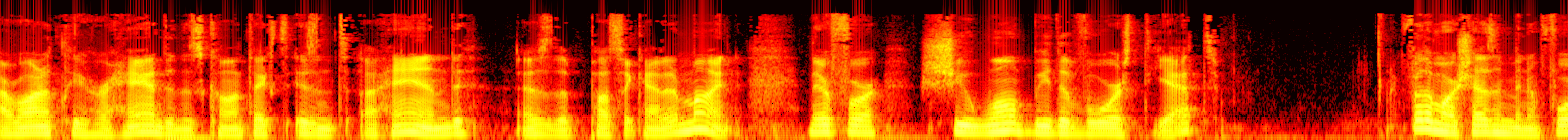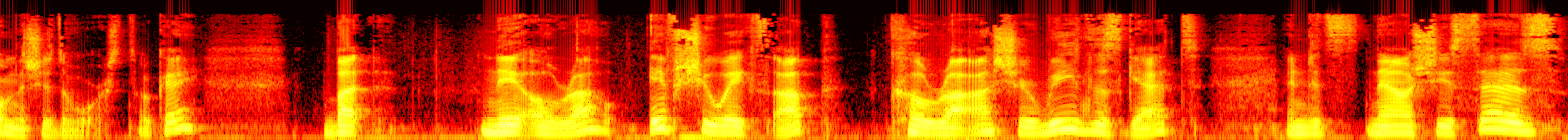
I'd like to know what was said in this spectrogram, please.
ironically, her hand in this context isn't a hand as the pasuk had in mind. Therefore, she won't be divorced yet. Furthermore, she hasn't been informed that she's divorced. Okay, but neora, if she wakes up, korah, she reads this get, and it's now she says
